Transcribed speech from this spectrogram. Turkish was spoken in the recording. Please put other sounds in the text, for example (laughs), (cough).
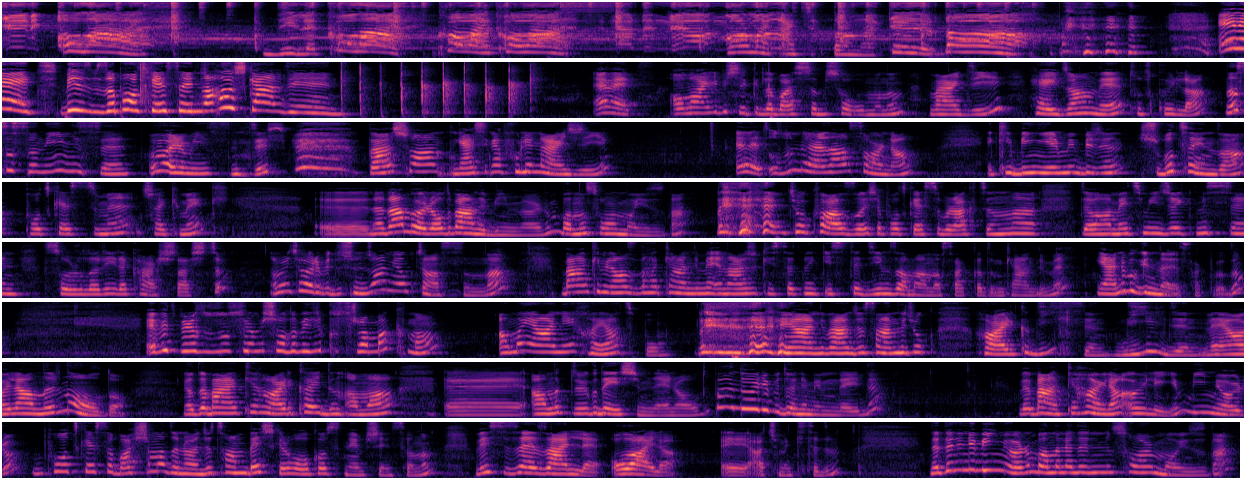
yeni olay. Dile kolay, kolay kolay. Normal artık bana gelir da. (laughs) evet, biz bize podcast yayınına hoş geldin. Evet, olaylı bir şekilde başlamış olmanın verdiği heyecan ve tutkuyla. Nasılsın, iyi misin? Umarım iyisindir. (laughs) Ben şu an gerçekten full enerjiyim. Evet, uzun bir aradan sonra 2021'in Şubat ayında podcast'imi çekmek ee, neden böyle oldu ben de bilmiyorum. Bana sorma o yüzden. (laughs) Çok fazla işte podcast'ı bıraktın mı, devam etmeyecek misin sorularıyla karşılaştım. Ama hiç öyle bir düşüncem yoktu aslında. Belki biraz daha kendimi enerjik hissetmek istediğim zamanla sakladım kendimi. Yani bugünlere sakladım. Evet biraz uzun sürmüş olabilir kusura bakma. Ama yani hayat bu. (laughs) yani bence sen de çok harika değilsin. Değildin veya öyle anların oldu. Ya da belki harikaydın ama e, anlık duygu değişimlerin oldu. Ben de öyle bir dönemimdeydim. Ve belki hala öyleyim. Bilmiyorum. Bu podcast'a başlamadan önce tam 5 kere Holocaust dinlemiş insanım. Ve size ezelle, olayla e, açmak istedim. Nedenini bilmiyorum. Bana nedenini sorma o yüzden.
